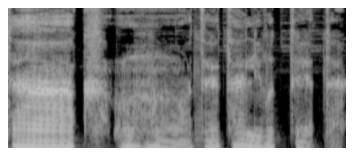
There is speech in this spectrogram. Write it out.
Так, угу, вот это или вот это?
